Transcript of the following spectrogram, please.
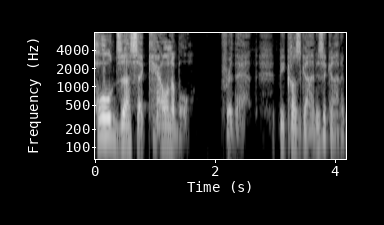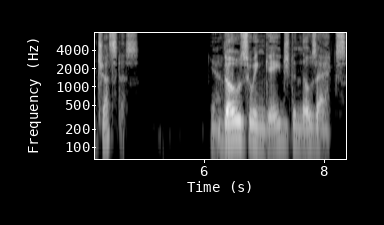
holds us accountable for that because God is a God of justice. Yeah. Those who engaged in those acts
